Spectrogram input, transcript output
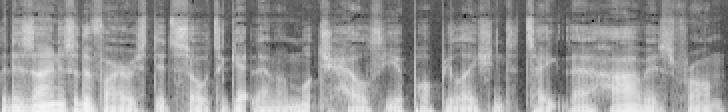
The designers of the virus did so to get them a much healthier population to take their harvest from.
